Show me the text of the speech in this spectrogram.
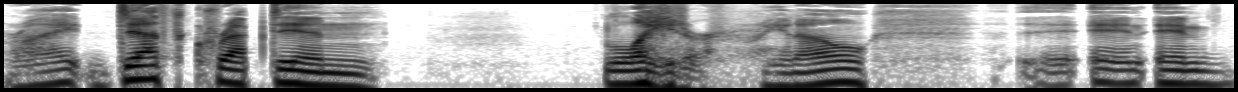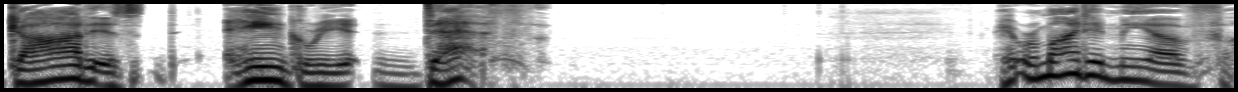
right? Death crept in later, you know? And and God is angry at death. It reminded me of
